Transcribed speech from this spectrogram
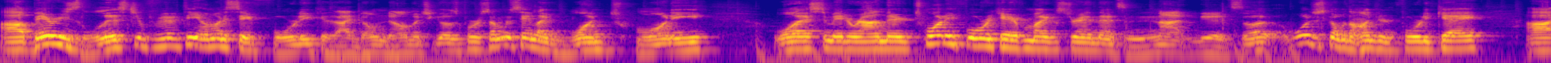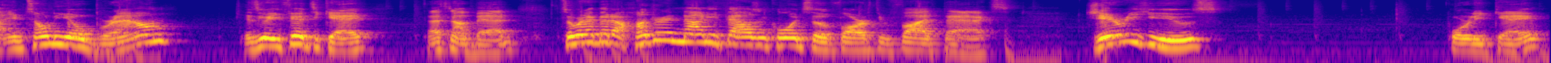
Uh, Barry's listed for 50. I'm going to say 40 because I don't know how much he goes for. So I'm going to say like 120. We'll estimate around there. 24k for Michael Strahan. That's not good. So we'll just go with 140k. Uh, Antonio Brown is going to be 50k. That's not bad. So we're at about 190,000 coins so far through five packs. Jerry Hughes, 40k.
